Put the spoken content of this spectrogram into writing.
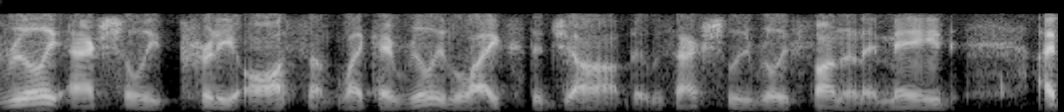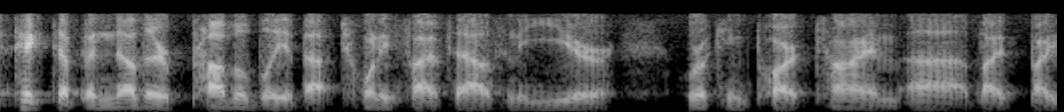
really actually pretty awesome. Like I really liked the job. It was actually really fun and I made I picked up another probably about 25,000 a year working part-time uh by by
